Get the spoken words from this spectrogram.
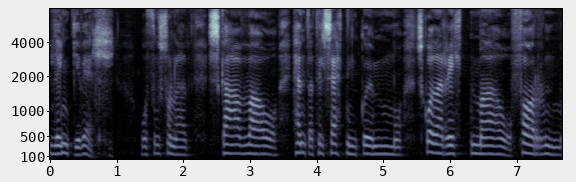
lengi vel og þú svona skafa og henda til setningum og skoða ritma og form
